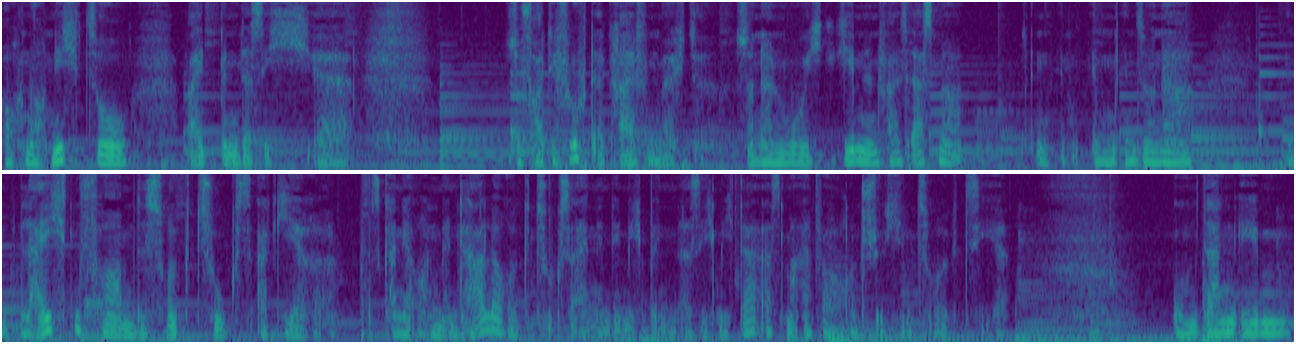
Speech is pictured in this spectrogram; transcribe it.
auch noch nicht so weit bin, dass ich äh, sofort die Flucht ergreifen möchte, sondern wo ich gegebenenfalls erstmal in, in, in so einer leichten Form des Rückzugs agiere. Das kann ja auch ein mentaler Rückzug sein, in dem ich bin, dass ich mich da erstmal einfach auch ein Stückchen zurückziehe, um dann eben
